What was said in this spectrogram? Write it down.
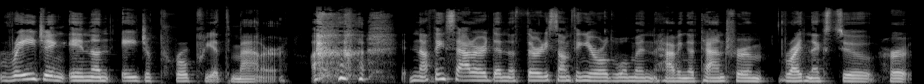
raging in an age appropriate manner. Nothing sadder than a 30 something year old woman having a tantrum right next to her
